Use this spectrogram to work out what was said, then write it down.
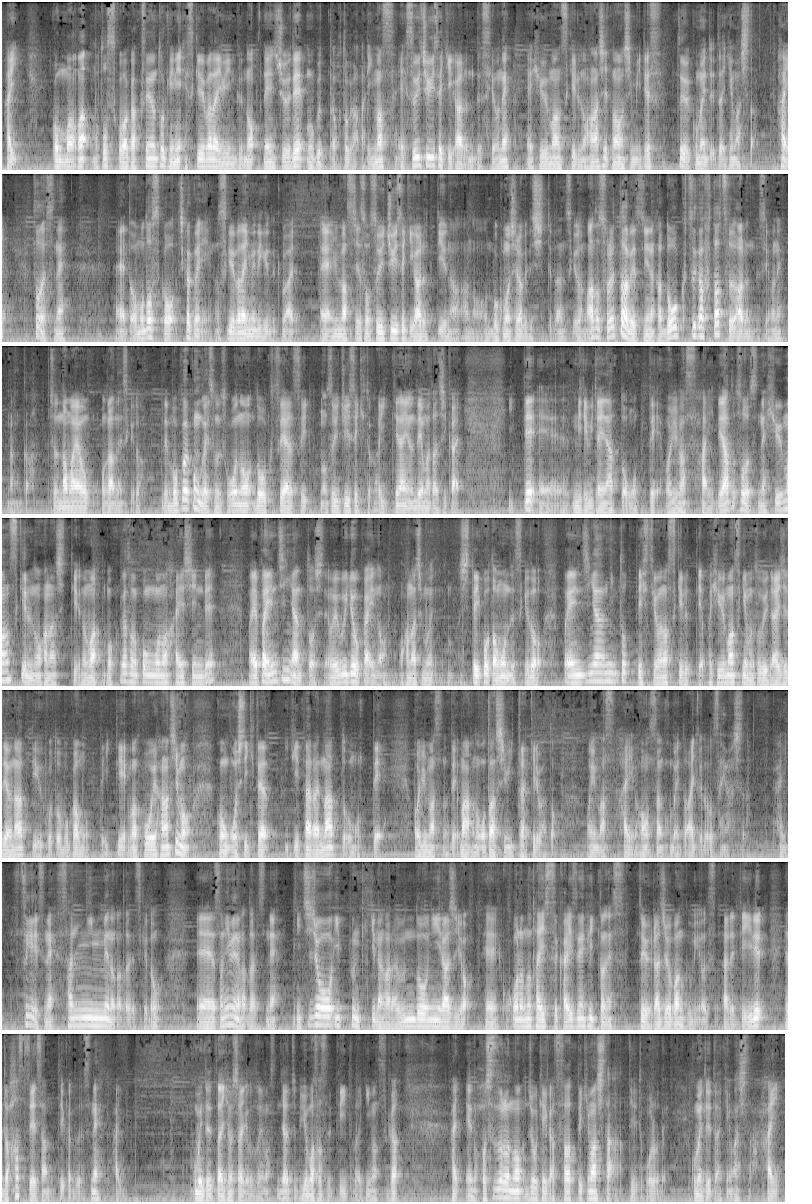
はい。こんばんは。元栖湖は学生の時にスキューバダイビングの練習で潜ったことがあります。え水中遺跡があるんですよね。えヒューマンスキルの話楽しみです。というコメントいただきました。はい。そうですね。えっ、ー、と、元栖湖近くにスキューバダイビングできる時もある、えー、見ますし、その水中遺跡があるっていうのは、あの、僕も調べて知ってたんですけど、あとそれとは別になんか洞窟が2つあるんですよね。なんか、ちょっと名前はわかんないですけど。で、僕は今回そのそこの洞窟や水の水中遺跡とか行ってないので、また次回行って、えー、見てみたいなと思っております。はい。で、あとそうですね、ヒューマンスキルのお話っていうのは、僕がその今後の配信で、まやっぱりエンジニアとして、ウェブ業界のお話もしていこうと思うんですけど、まエンジニアにとって必要なスキルって、やっぱヒューマンスキルもすごい大事だよなっていうことを僕は思っていて、まあ、こういう話も今後していけたいけたらなと思っておりますので、まあ、あのお楽しみいただければと思います。はい、和本さんコメントありがとうございました。はい。次ですね、3人目の方ですけど、えー、3人目の方ですね、日常を1分聞きながら運動にラジオ、えー、心の体質改善フィットネスというラジオ番組をされている、えっ、ー、と、八世さんという方ですね。はい。コメントいただきましてありがとうございます。じゃあちょっと読まさせていただきますが、はい。えー、星空の情景が伝わってきましたというところでコメントいただきました。はい。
